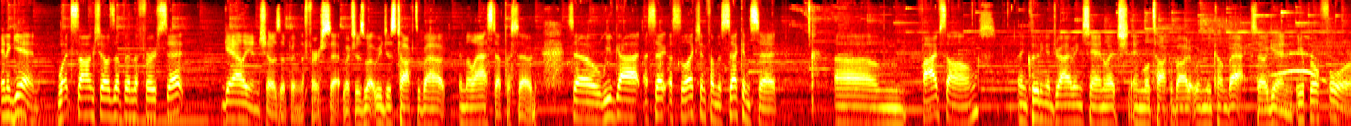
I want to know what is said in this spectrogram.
And again, what song shows up in the first set? Galleon shows up in the first set, which is what we just talked about in the last episode. So we've got a, sec- a selection from the second set, um, five songs, including a driving sandwich, and we'll talk about it when we come back. So again, April 4,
